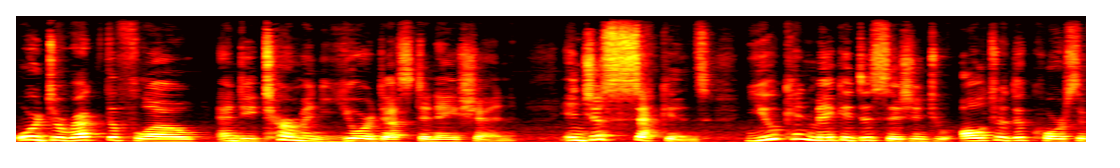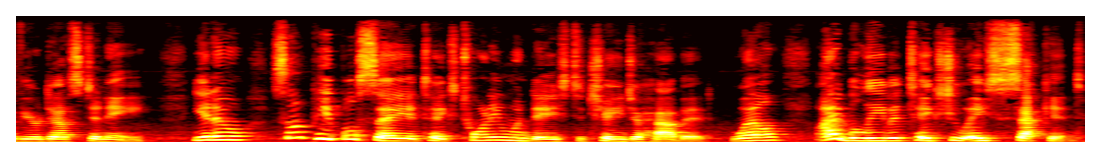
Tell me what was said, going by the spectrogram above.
or direct the flow and determine your destination. In just seconds, you can make a decision to alter the course of your destiny. You know, some people say it takes 21 days to change a habit. Well, I believe it takes you a second.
